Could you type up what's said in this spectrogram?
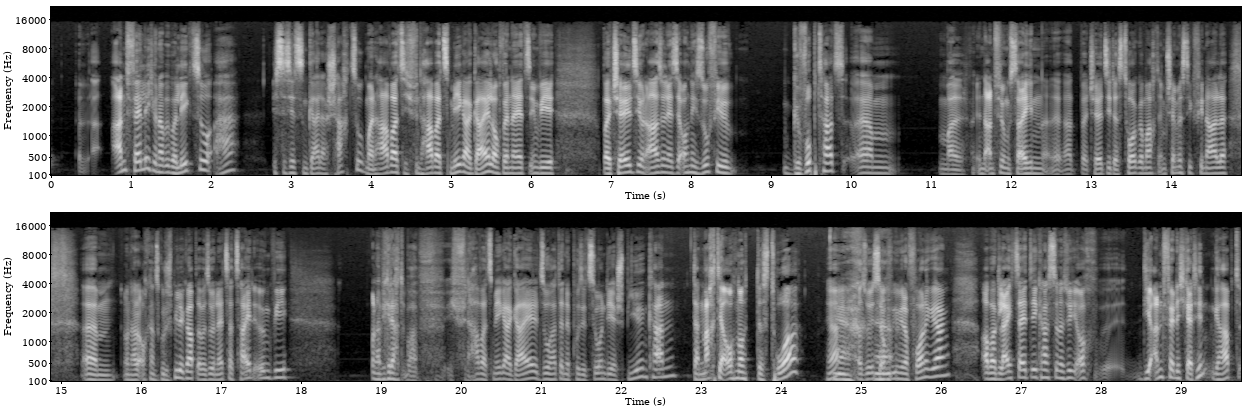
anfällig und habe überlegt so, ah, ist das jetzt ein geiler Schachzug? Mein Havertz, ich finde Havertz mega geil, auch wenn er jetzt irgendwie bei Chelsea und Arsenal jetzt ja auch nicht so viel gewuppt hat. Ähm, mal in Anführungszeichen, er hat bei Chelsea das Tor gemacht im Champions League-Finale ähm, und hat auch ganz gute Spiele gehabt, aber so in letzter Zeit irgendwie. Und habe ich gedacht, boah, ich finde Havertz mega geil, so hat er eine Position, die er spielen kann. Dann macht er auch noch das Tor, ja, ja also ist ja. er auch irgendwie nach vorne gegangen. Aber gleichzeitig hast du natürlich auch die Anfälligkeit hinten gehabt.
